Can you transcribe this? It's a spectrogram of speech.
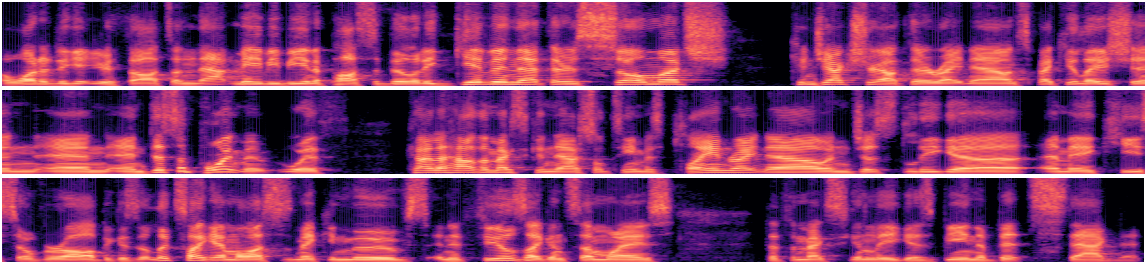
I wanted to get your thoughts on that maybe being a possibility, given that there's so much conjecture out there right now and speculation and, and disappointment with kind of how the Mexican national team is playing right now and just Liga MX overall, because it looks like MLS is making moves and it feels like in some ways that the Mexican League is being a bit stagnant.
